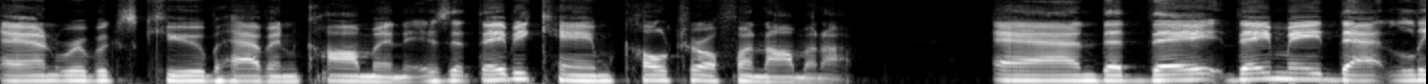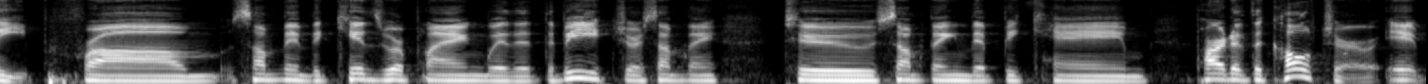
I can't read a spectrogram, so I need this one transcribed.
and Rubik's Cube have in common is that they became cultural phenomena and that they they made that leap from something the kids were playing with at the beach or something to something that became part of the culture. It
